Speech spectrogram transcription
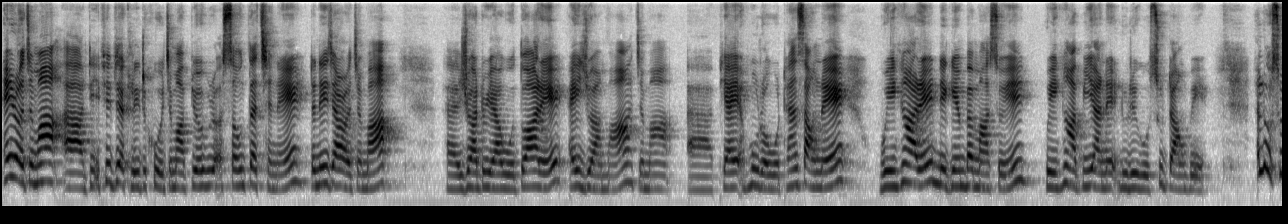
အဲ့တော့ကျွန်မအာဒီအဖြစ်အပျက်ကလေးတစ်ခုကိုကျွန်မပြောပြီးတော့အဆုံးသတ်ချင်တယ်ဒီနေ့ကျတော့ကျွန်မအဲရွာတရွာကိုသွားတယ်အဲ့ရွာမှာကျွန်မအာဖျားရဲ့အမှုတော်ကိုထမ်းဆောင်တယ်ဝေငှတယ်နေကင်းဘက်မှာဆိုရင်ဝေငှပြီးရတဲ့လူတွေကိုဆုတောင်းပေးအဲ့လိုဆု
